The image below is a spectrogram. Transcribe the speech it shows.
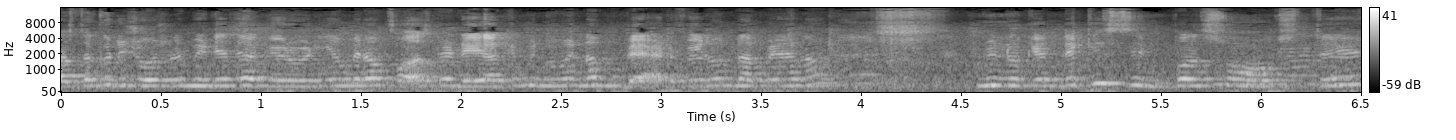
ਅੱਜ ਤੱਕ ਦੀ ਸੋਸ਼ਲ ਮੀਡੀਆ ਤੇ ਅੱਗੇ ਰੋਣੀ ਆ। ਮੇਰਾ ਫਰਸਟ ਡੇ ਆ ਕਿ ਮੈਨੂੰ ਇੰਨਾ ਬੈਡ ਫੀਲ ਹੁੰਦਾ ਪਿਆ ਨਾ। ਮੈਨੂੰ ਕਹਿੰਦੇ ਕਿ ਸਿੰਪਲ ਸੌਂਗਸ ਤੇ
